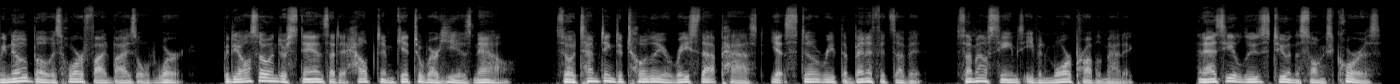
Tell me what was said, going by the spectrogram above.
We know Bo is horrified by his old work, but he also understands that it helped him get to where he is now. So attempting to totally erase that past, yet still reap the benefits of it, somehow seems even more problematic. And as he alludes to in the song's chorus,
